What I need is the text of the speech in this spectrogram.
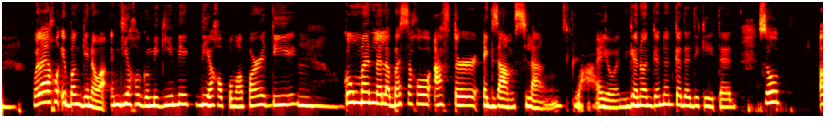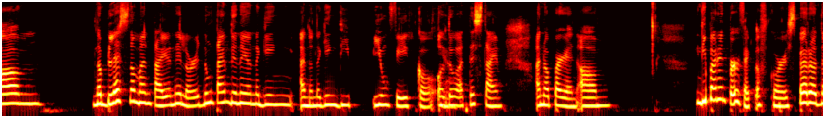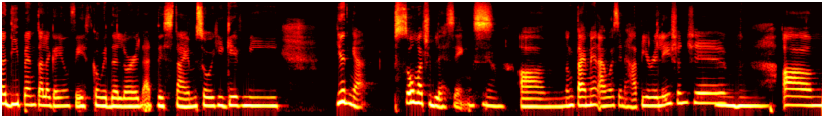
Wala akong ibang ginawa. Hindi ako gumigimik, hindi ako pumaparty. Mhm. Kung man lalabas ako after exams lang. Wow. Ayun, ganon, ganon ka-dedicated. So, um, na-bless naman tayo ni Lord. Nung time din na yun, naging, ano, naging deep yung faith ko. Although at this time, ano pa rin, um, hindi pa rin perfect, of course. Pero na-deepen talaga yung faith ko with the Lord at this time. So, He gave me, yun nga, so much blessings. Yeah. Um, nung time na yun, I was in a happy relationship. Mhm. Um,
